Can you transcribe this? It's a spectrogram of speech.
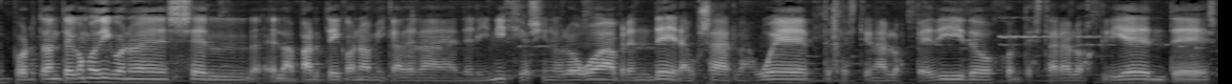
Importante, como digo, no es la parte económica del inicio, sino luego aprender a usar la web, gestionar los pedidos, contestar a los clientes,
